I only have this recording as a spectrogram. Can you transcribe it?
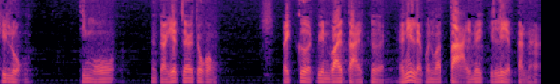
ที่หลง ที่โง่นั่นก็เฮ็ดให้เจ้าของ ไปเกิดเวียนว่ายตายเกิด อันนี้แหละเพิ่นว่าตายด้วยกิเลสตัณหา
